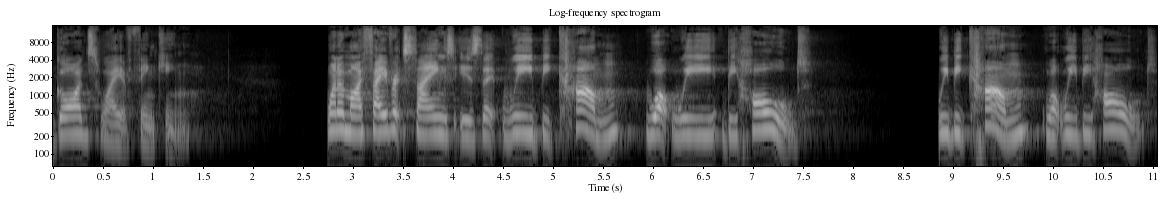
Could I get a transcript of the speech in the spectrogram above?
God's way of thinking. One of my favourite sayings is that we become what we behold. We become what we behold.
